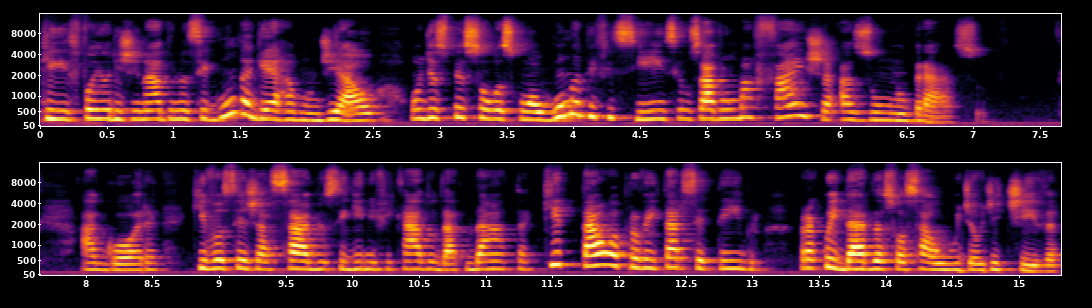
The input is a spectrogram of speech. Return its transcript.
que foi originado na Segunda Guerra Mundial, onde as pessoas com alguma deficiência usavam uma faixa azul no braço. Agora que você já sabe o significado da data, que tal aproveitar setembro para cuidar da sua saúde auditiva?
